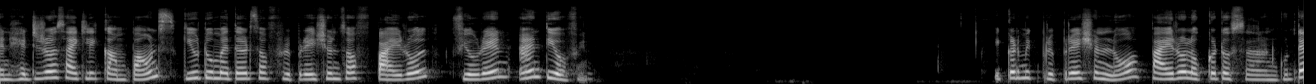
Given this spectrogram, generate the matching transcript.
And heterocyclic compounds give two methods of preparations of pyrrole, furane and thiophene. ఇక్కడ మీకు ప్రిపరేషన్లో పైరోల్ ఒక్కటి వస్తుంది అనుకుంటే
